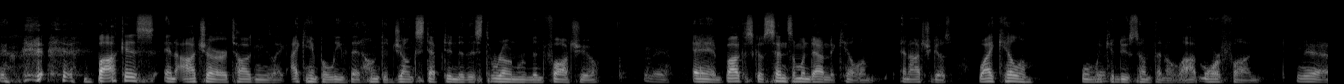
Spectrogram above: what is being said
Bacchus and Acha are talking. He's like, I can't believe that hunk of junk stepped into this throne room and fought you. Yeah. And Bacchus goes, Send someone down to kill him. And Acha goes, Why kill him when we can do something a lot more fun? yeah,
